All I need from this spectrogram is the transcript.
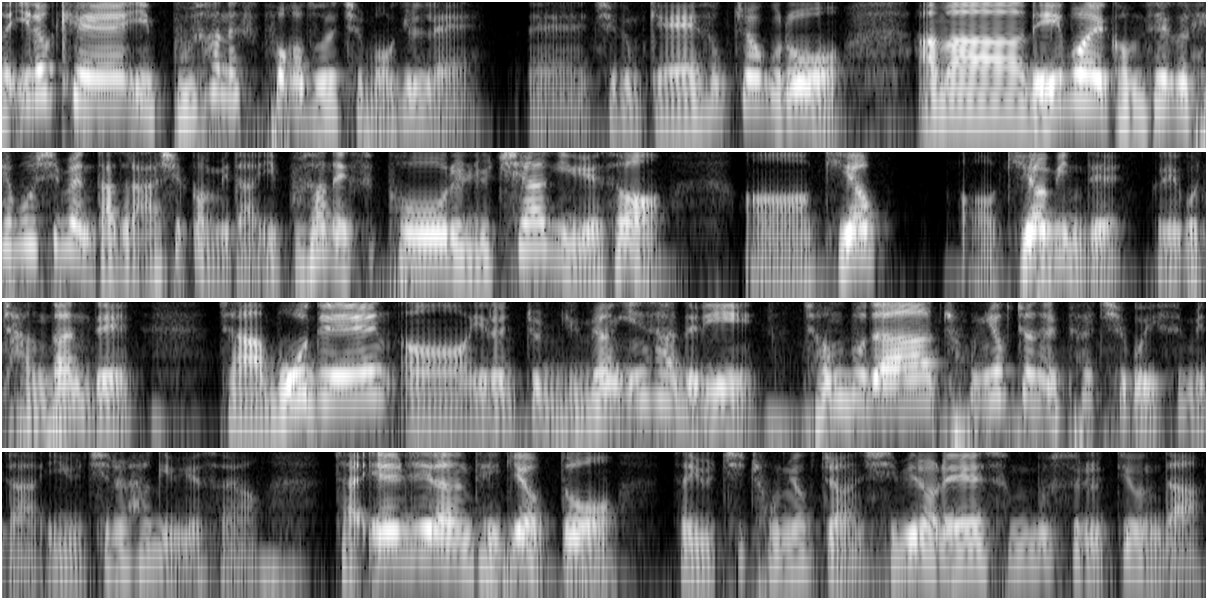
자, 이렇게 이 부산 엑스포가 도대체 뭐길래? 네, 지금 계속적으로 아마 네이버에 검색을 해보시면 다들 아실 겁니다. 이 부산 엑스포를 유치하기 위해서 어, 기업 어, 기업인들 그리고 장관들 자 모든 어, 이런 좀 유명 인사들이 전부 다 총력전을 펼치고 있습니다. 이 유치를 하기 위해서요. 자 LG라는 대기업도 자 유치 총력전 11월에 승부수를 띄운다.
